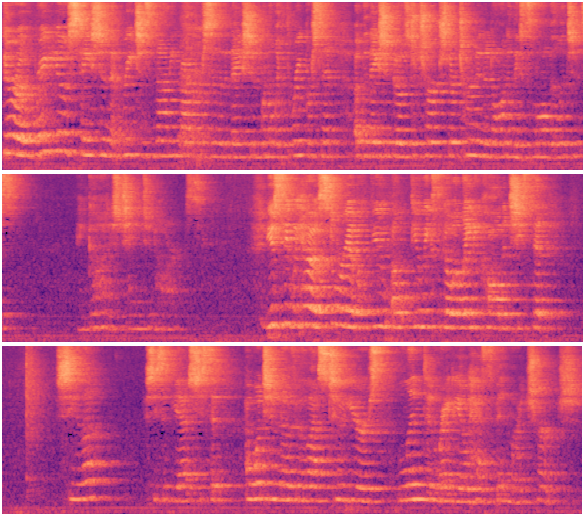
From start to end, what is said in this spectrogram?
They're a radio station that reaches 95% of the nation when only 3% of the nation goes to church. They're turning it on in these small villages. And God is changing hearts. You see, we have a story of a few, a few weeks ago. A lady called and she said, Sheila? She said, Yes. She said, I want you to know for the last two years, Lindin Radio has been my church.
